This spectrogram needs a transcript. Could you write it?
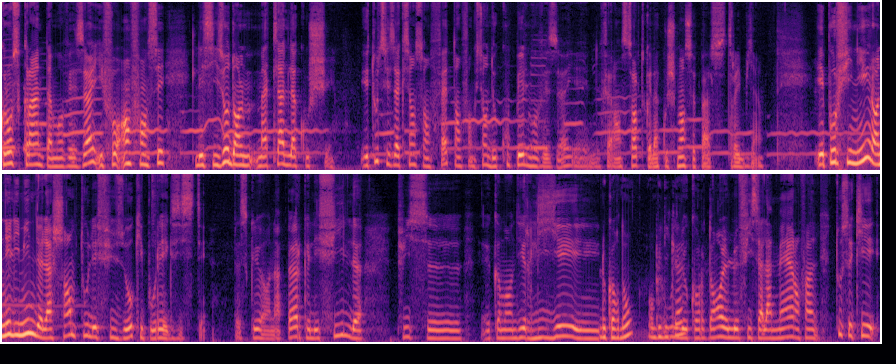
grosse crainte d'un mauvais œil, il faut enfoncer les ciseaux dans le matelas de la couchée. Et toutes ces actions sont faites en fonction de couper le mauvais œil et de faire en sorte que l'accouchement se passe très bien. Et pour finir, on élimine de la chambre tous les fuseaux qui pourraient exister. Parce qu'on a peur que les fils puisse, euh, comment dire, lier le cordon ombilical, le cordon, le fils à la mère, enfin tout ce qui est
